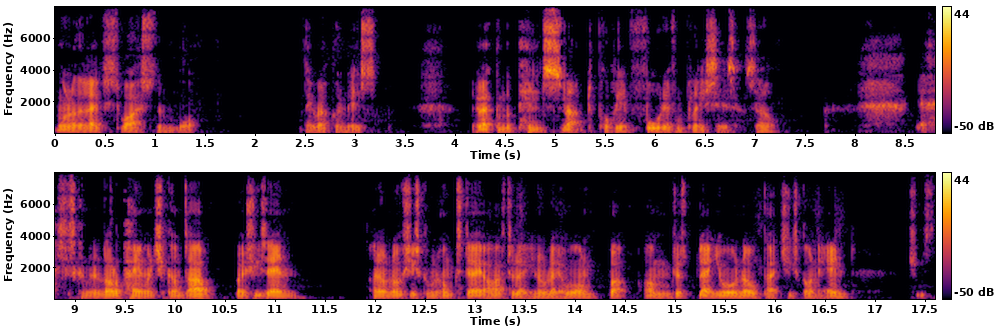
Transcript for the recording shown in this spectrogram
one of the legs is worse than what they reckon is I reckon the pin snapped probably in four different places. So yeah, she's coming in a lot of pain when she comes out, but she's in. I don't know if she's coming home today. I'll have to let you know later on, but I'm just letting you all know that she's gone in. She's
